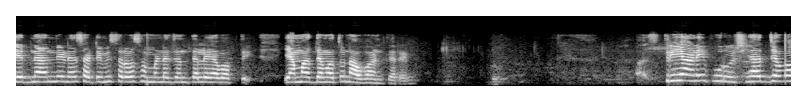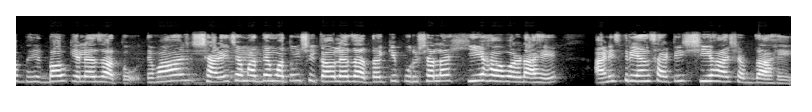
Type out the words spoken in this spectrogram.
हे ज्ञान देण्यासाठी मी सर्वसामान्य जनतेला या बाबतीत या माध्यमातून आवाहन करेन. स्त्री आणि पुरुष ह्यात जेव्हा भेदभाव केला जातो तेव्हा शाळेच्या माध्यमातून शिकवलं जातं की पुरुषाला ही हा वर्ड आहे आणि स्त्रियांसाठी शी हा शब्द आहे.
